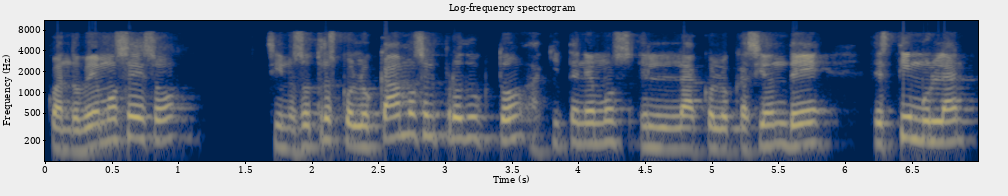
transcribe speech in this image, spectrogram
cuando vemos eso, si nosotros colocamos el producto, aquí tenemos la colocación de estimulan,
